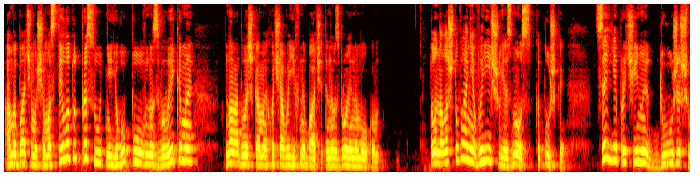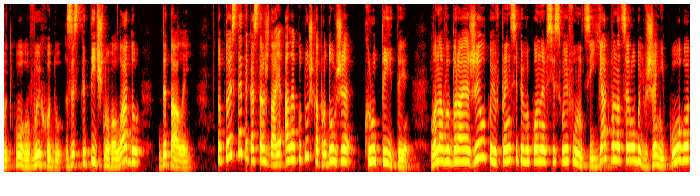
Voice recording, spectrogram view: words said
а ми бачимо, що мастило тут присутнє, його повно з великими надлишками, хоча ви їх не бачите неозброєним оком, то налаштування вирішує знос катушки. Це є причиною дуже швидкого виходу з естетичного ладу деталей. Тобто естетика страждає, але котушка продовжує крутити. Вона вибирає жилку і, в принципі, виконує всі свої функції. Як вона це робить, вже нікого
